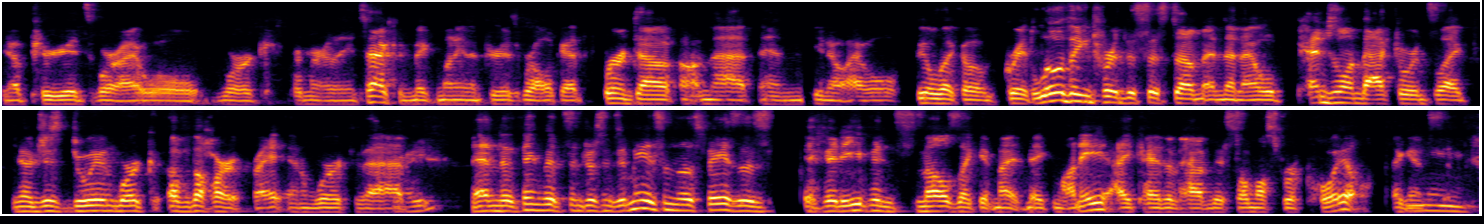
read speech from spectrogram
you know periods where I will work primarily in tech and make money, and then periods where I'll get burnt out on that, and you know I will feel like a great loathing toward the system, and then I will pendulum back towards like you know just doing work of the heart, right, and work that right. And the thing that's interesting to me is in those phases, if it even smells like it might make money, I kind of have this almost recoil against mm. it.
